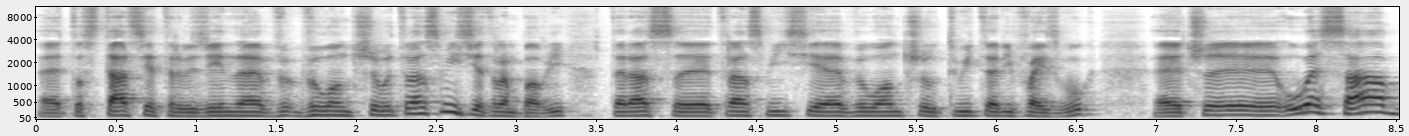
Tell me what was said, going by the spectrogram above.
e, to stacje telewizyjne wyłączyły transmisję Trumpowi. Teraz transmisję wyłączył Twitter i Facebook. Czy USA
